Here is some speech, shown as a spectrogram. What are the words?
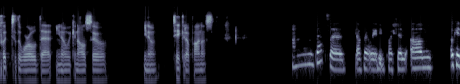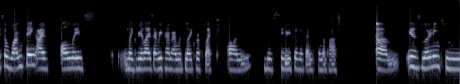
put to the world that you know we can also, you know, take it upon us? Uh, that's a definitely a deep question. Um, okay, so one thing I've always like realize every time I would like reflect on this series of events in the past um, is learning to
